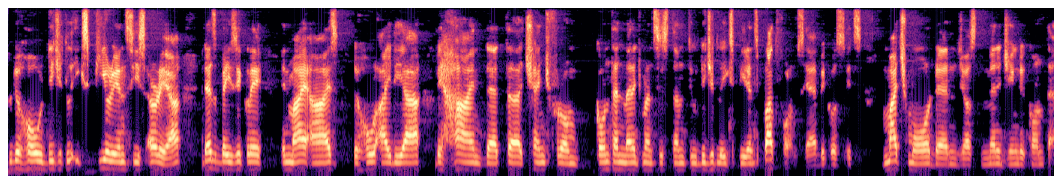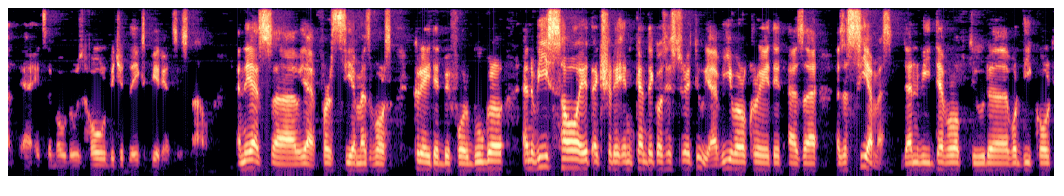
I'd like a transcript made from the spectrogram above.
to the whole digital experiences area. That's basically, in my eyes, the whole idea behind that uh, change from content management system to digital experience platforms. Yeah, because it's much more than just managing the content. Yeah, it's about those whole digital experiences now. And yes, uh, yeah, first CMS was created before Google, and we saw it actually in Kentico's history too. Yeah, we were created as a as a CMS. Then we developed to the what we called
